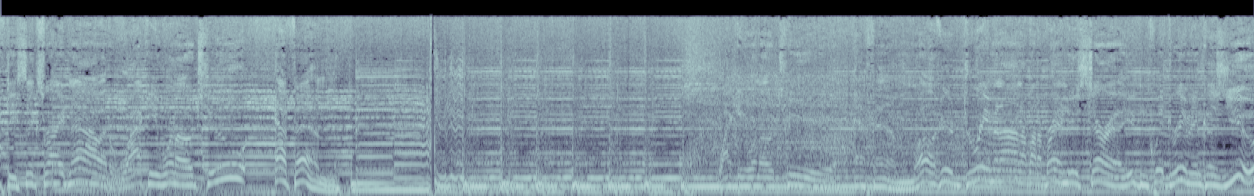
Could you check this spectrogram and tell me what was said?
56 right now at Wacky 102 FM. If you're dreaming on about a brand new stereo, you can quit dreaming because you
